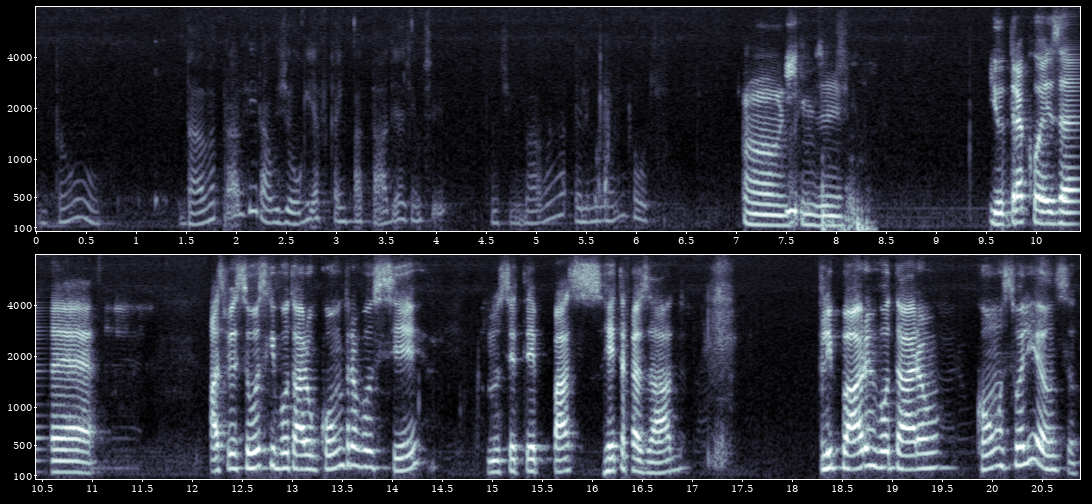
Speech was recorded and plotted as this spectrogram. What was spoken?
Então, dava pra virar o jogo, ia ficar empatado e a gente continuava eliminando os outros. Ah, E- entendi. E outra coisa é. As pessoas que votaram contra você no CT pass retrasado fliparam e votaram com a sua aliança,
